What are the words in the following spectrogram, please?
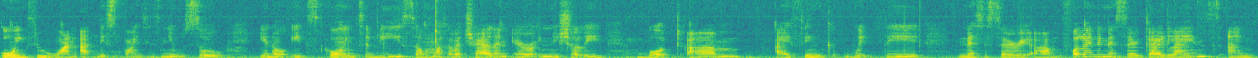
going through one at this point is new. So you know it's going to be somewhat of a trial and error initially, but um, I think with the necessary, um, following the necessary guidelines and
